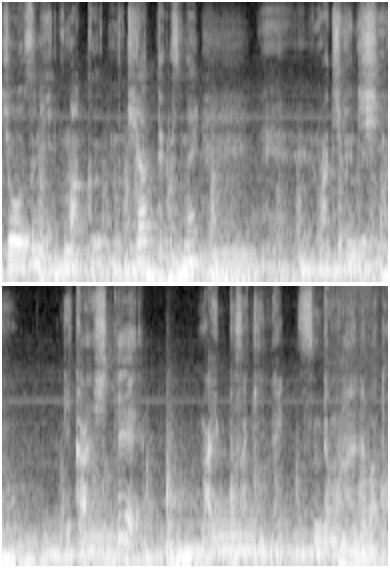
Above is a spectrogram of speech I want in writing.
上手にうまく向き合ってですね、えまあ、自分自身を理解して、まあ、一歩先にね進んでもらえればと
